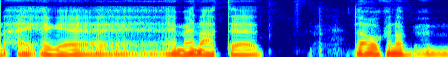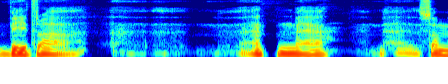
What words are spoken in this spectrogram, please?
Nei, jeg, eh, jeg mener at eh, det å kunne bidra enten med som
